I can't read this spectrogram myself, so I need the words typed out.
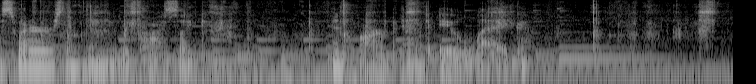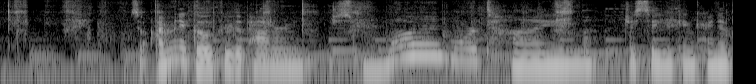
a sweater or something, it would cost like an arm and a leg. So I'm going to go through the pattern just one more time, just so you can kind of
